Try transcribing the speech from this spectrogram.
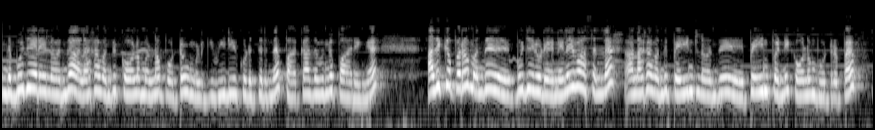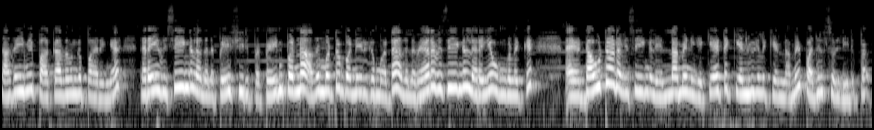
இந்த பூஜை அறையில் வந்து அழகாக வந்து கோலமெல்லாம் போட்டு உங்களுக்கு வீடியோ கொடுத்துருந்தேன். பார்க்காதவங்க பாருங்கள் அதுக்கப்புறம் வந்து பூஜையினுடைய நிலைவாசலில் அழகாக வந்து பெயிண்டில் வந்து பெயிண்ட் பண்ணி கோலம் போட்டிருப்பேன். அதையுமே பார்க்காதவங்க பாருங்கள் நிறைய விஷயங்கள் அதில் பேசியிருப்பேன். பெயிண்ட் பண்ணால் அது மட்டும் பண்ணியிருக்க மாட்டேன். அதில் வேறு விஷயங்கள் நிறைய உங்களுக்கு டவுட்டான விஷயங்கள் எல்லாமே நீங்கள் கேட்ட கேள்விகளுக்கு எல்லாமே பதில் சொல்லியிருப்பேன்.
